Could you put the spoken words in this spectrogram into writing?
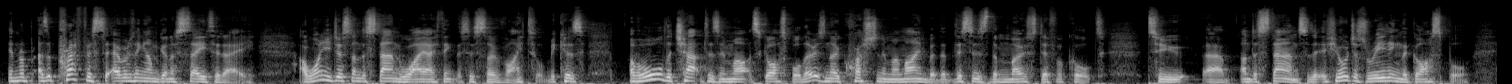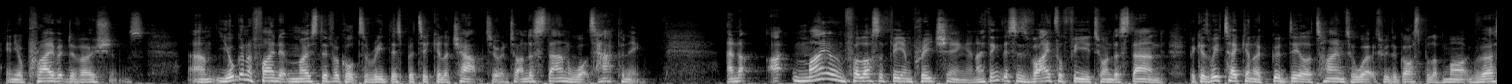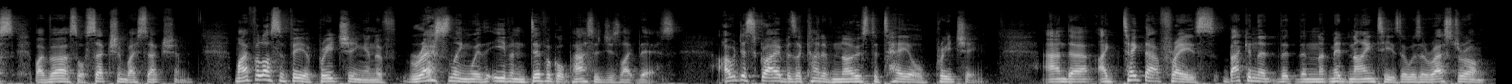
in, as a preface to everything I'm going to say today, I want you to just understand why I think this is so vital. Because of all the chapters in Mark's Gospel, there is no question in my mind but that this is the most difficult to uh, understand. So that if you're just reading the Gospel in your private devotions, um, you're going to find it most difficult to read this particular chapter and to understand what's happening. And I, my own philosophy in preaching, and I think this is vital for you to understand because we've taken a good deal of time to work through the Gospel of Mark verse by verse or section by section. My philosophy of preaching and of wrestling with even difficult passages like this, I would describe as a kind of nose to tail preaching. And uh, I take that phrase back in the, the, the mid 90s, there was a restaurant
